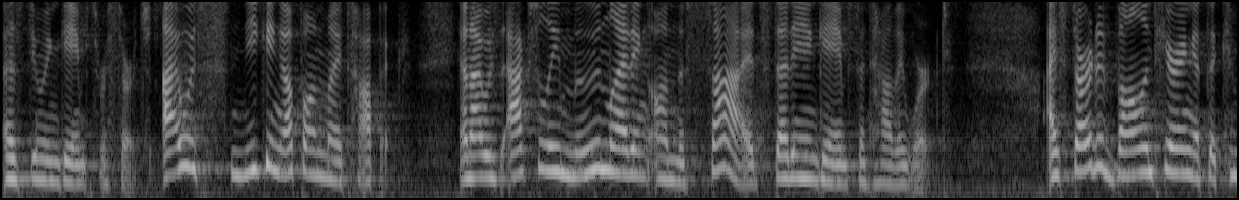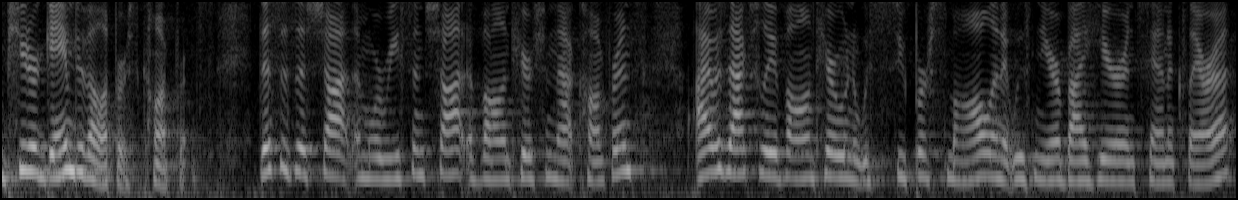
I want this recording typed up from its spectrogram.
as doing games research. I was sneaking up on my topic, and I was actually moonlighting on the side studying games and how they worked. I started volunteering at the Computer Game Developers Conference. This is a shot, a more recent shot of volunteers from that conference. I was actually a volunteer when it was super small and it was nearby here in Santa Clara.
